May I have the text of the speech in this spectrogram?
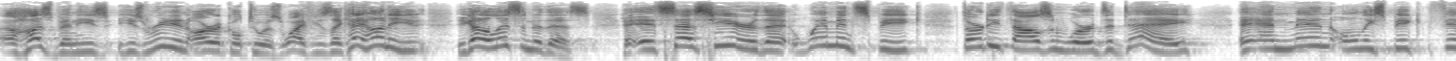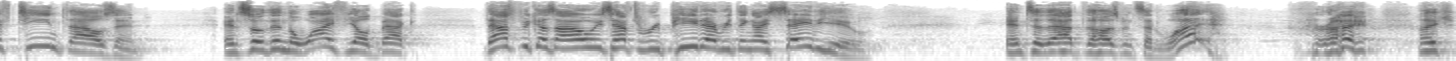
a, husband he's he's reading an article to his wife. He's like, "Hey, honey, you, you got to listen to this. It says here that women speak thirty thousand words a day, and, and men only speak fifteen thousand. And so then the wife yelled back, "That's because I always have to repeat everything I say to you." And to that, the husband said, What? right? Like,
